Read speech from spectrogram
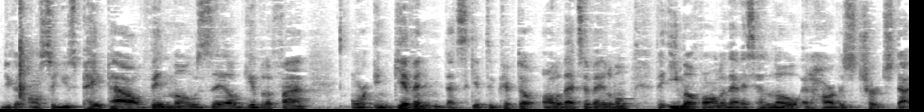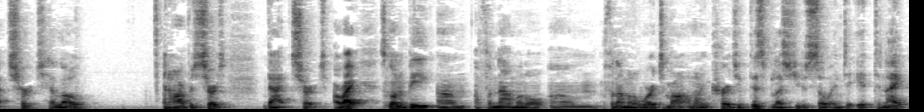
You can also use PayPal, Venmo, Zelle, Givelify, or Engiven. That's Give Through Crypto. All of that's available. The email for all of that is hello at harvestchurch.church. Hello at harvestchurch.church. All right. It's going to be um, a phenomenal, um, phenomenal word tomorrow. I want to encourage you, if this bless you to sow into it tonight.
